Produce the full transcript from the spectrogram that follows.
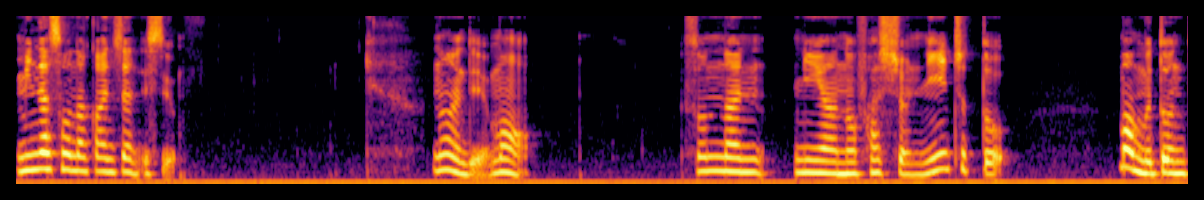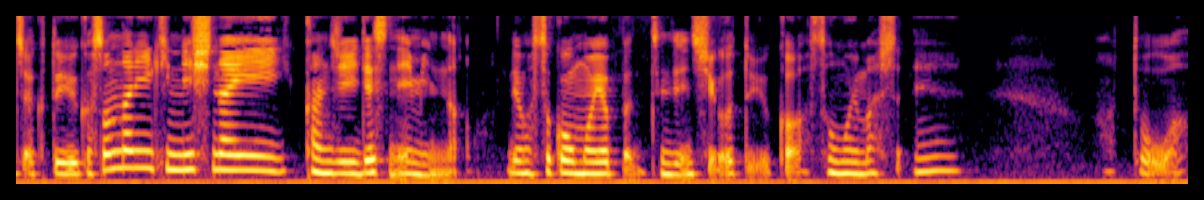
みんなそんな感じなんですよ。なのでまあそんなにあのファッションにちょっとまあ無頓着というかそんなに気にしない感じですねみんな。でもそこもやっぱ全然違うというかそう思いましたね。あとは。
